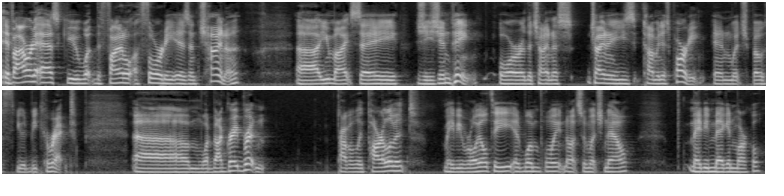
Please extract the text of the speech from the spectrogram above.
If I were to ask you what the final authority is in China, uh, you might say Xi Jinping or the China's, Chinese Communist Party, in which both you would be correct. Um, what about Great Britain? Probably Parliament, maybe royalty at one point, not so much now maybe Meghan Markle.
